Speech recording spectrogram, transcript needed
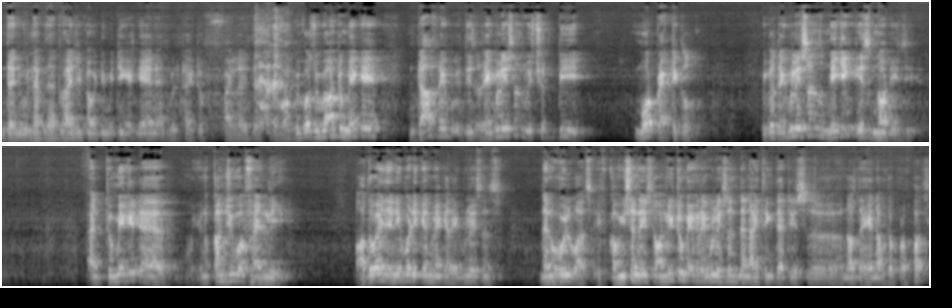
Then we'll have the advisory committee meeting again and we'll try to finalize the framework. Because we want to make a draft, reg- these regulations which should be more practical. Because regulations making is not easy. And to make it uh, you know, consumer friendly, Otherwise, anybody can make a regulations, then who will watch? If commission is only to make regulation, then I think that is uh, not the end of the purpose.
